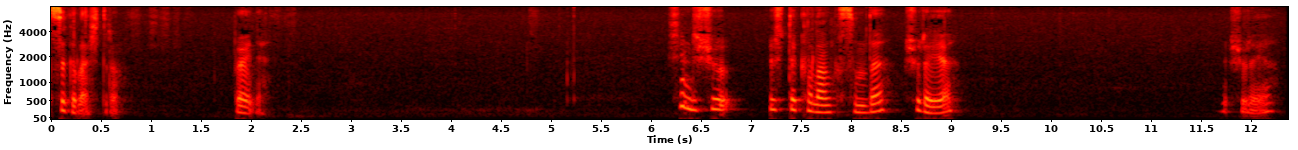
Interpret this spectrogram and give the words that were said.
sıkılaştırın. Böyle. Şimdi şu üstte kalan kısımda şuraya şuraya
